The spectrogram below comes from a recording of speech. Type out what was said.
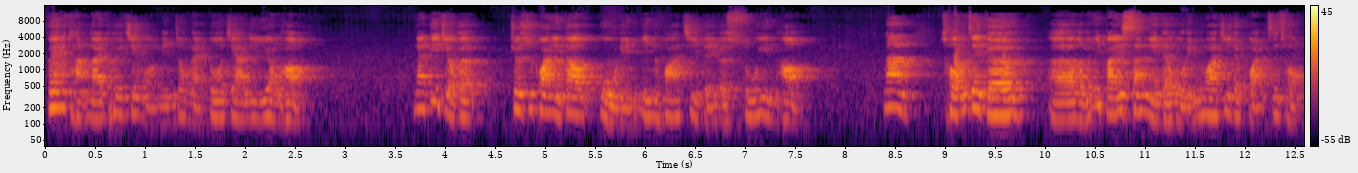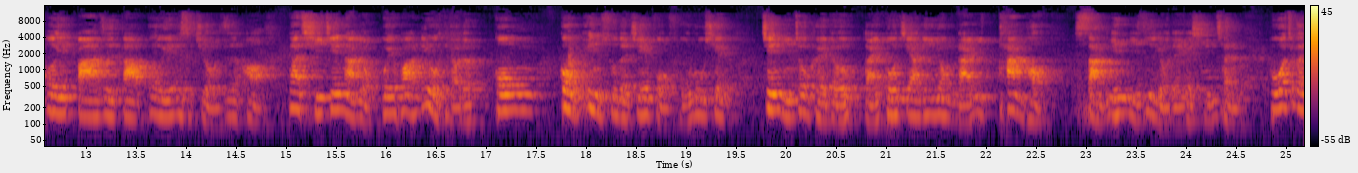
非常来推荐我们民众来多加利用哈。那第九个就是关于到武陵樱花季的一个疏运哈，那从这个。呃，我们一百一三年的武陵樱花季的管制，从二月八日到二月二十九日哈，那期间呢、啊、有规划六条的公共运输的接驳服务路线，建议民众可以都来多加利用，来一趟哈赏樱一日游的一个行程。不过这个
